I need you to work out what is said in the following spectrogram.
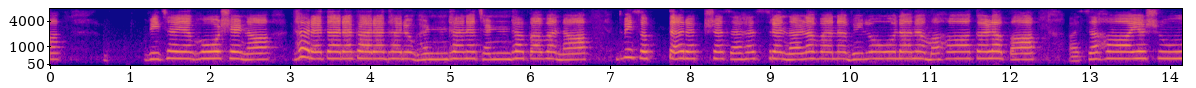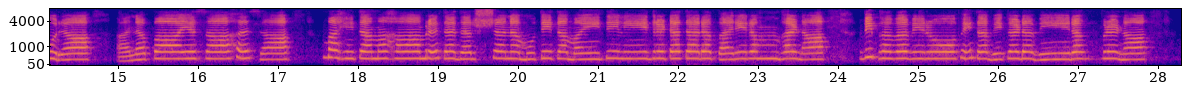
विजयघोषणा धरतरकरधरु घण्डन असहायशूरा अनपायसाहसा महितमहामृतदर्शनमुदितमैथिली दृढतरपरिरम्भणा विभवविरोपितविकटवीरव्रणा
